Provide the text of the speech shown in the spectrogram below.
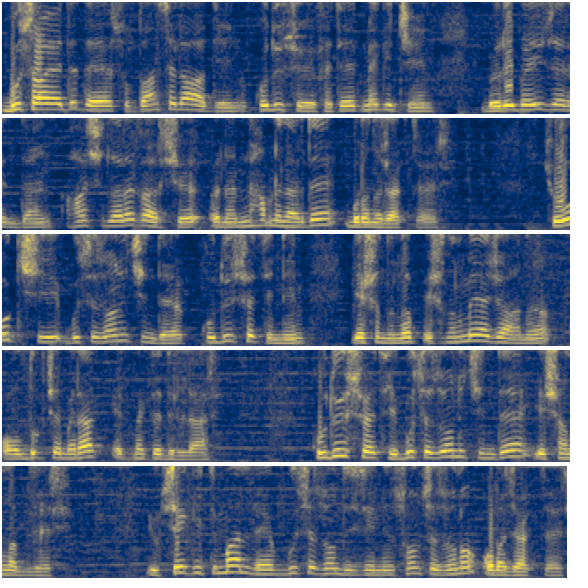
Bu sayede de Sultan Selahaddin Kudüs'ü fethetmek için Börü Bey üzerinden Haçlılara karşı önemli hamlelerde bulunacaktır. Çoğu kişi bu sezon içinde Kudüs fethinin yaşanılıp yaşanılmayacağını oldukça merak etmektedirler. Kudüs fethi bu sezon içinde yaşanılabilir. Yüksek ihtimalle bu sezon dizinin son sezonu olacaktır.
